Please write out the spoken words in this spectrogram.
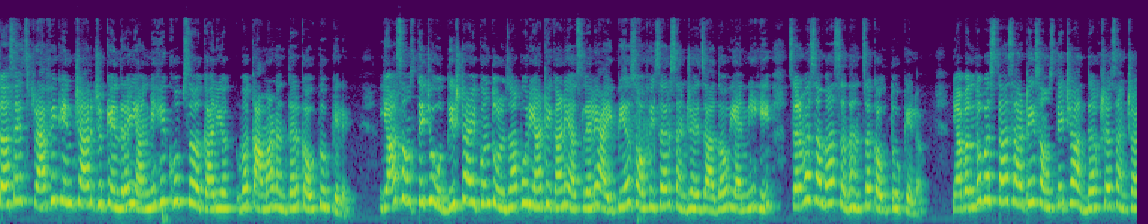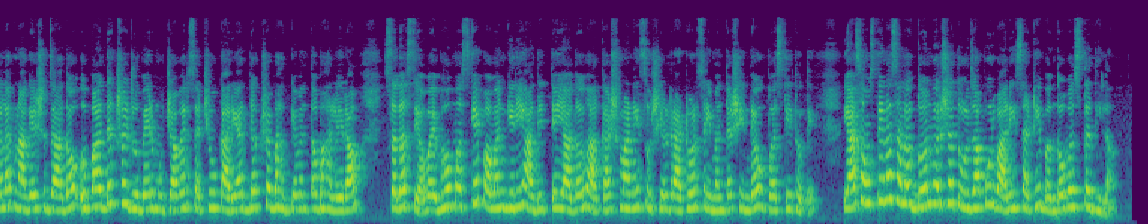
तसेच ट्रॅफिक इन्चार्ज केंद्र यांनीही खूप सहकार्य व कामानंतर कौतुक केले. या संस्थेचे उद्दिष्ट ऐकून तुळजापूर या ठिकाणी असलेले I P S officer Sanjay Jadhav यांनीही सर्व सभासदांचं कौतुक केलं. या बंदोबस्तासाठी संस्थेचे अध्यक्ष संचालक नागेश जाधव उपाध्यक्ष जुबेर मुजावर सचिव कार्याध्यक्ष भाग्यवंत भालेराव सदस्य वैभव मस्के पवनगिरी आदित्य यादव आकाश माने सुशील राठोड श्रीमंत शिंदे उपस्थित होते. या संस्थेनं सलग दोन वर्ष तुळजापूर वारीसाठी बंदोबस्त दिला.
